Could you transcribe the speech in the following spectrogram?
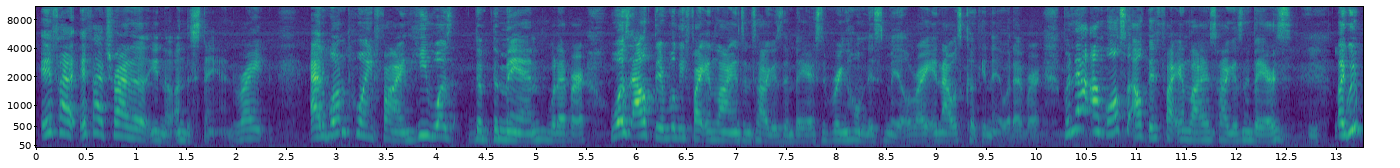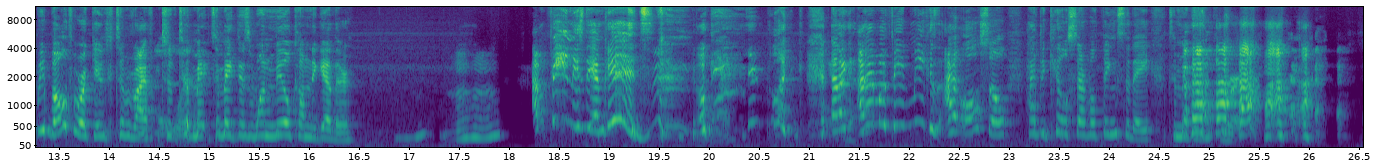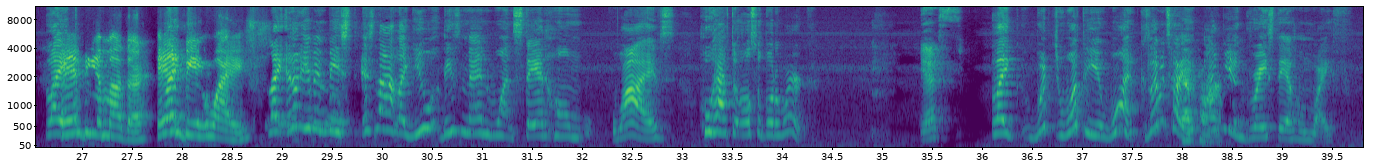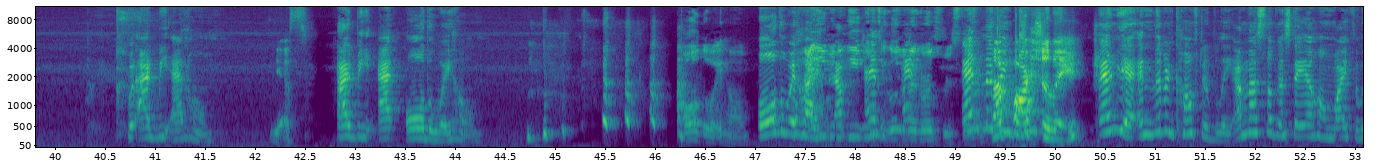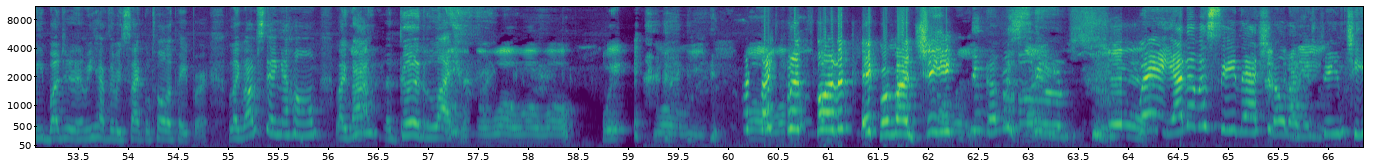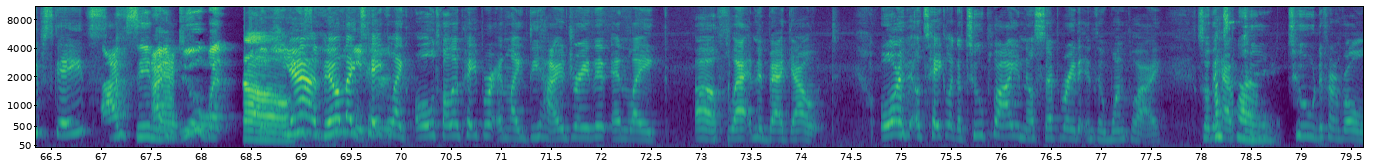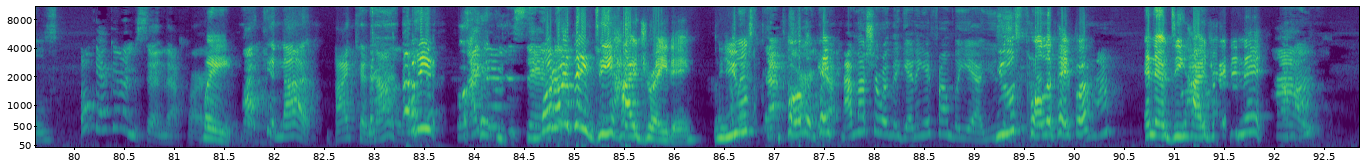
if I if I try to you know understand right. At one point, fine, he was the, the man, whatever, was out there really fighting lions and tigers and bears to bring home this meal, right? And I was cooking it, whatever. But now I'm also out there fighting lions, tigers, and bears. Like we, we both working to provide to, to make to make this one meal come together. Mhm. I'm feeding these damn kids. okay, like, and I, I'm gonna feed me because I also had to kill several things today to make it work. Like, And be a mother and be a wife. like it don't even be. It's not like you. These men want stay-at-home wives who have to also go to work. yes, Like, what what do you want? Because let me tell That you, part. I'd be a great stay-at-home wife, but I'd be at home. yes. I'd be at all the way home, all the way home. all the way home. I even And- leave you to go to the grocery store. and Not living partially. And yeah, and living comfortably. I'm not still gonna stay at home wife and we budget and we have to recycle toilet paper. Like if I'm staying at home, like we Not- a good life. whoa, whoa, whoa, whoa, wait, whoa, wait, whoa, Like whoa, put toilet paper on my cheek. wait. You never Oh, seen Shit. Wait, y'all never seen that show like I- Extreme Cheapskates? I've seen I do, but No. Use Yeah, the they'll like newspaper. take like old toilet paper and like dehydrate it and like uh flatten it back out. Or they'll take like a two ply and they'll separate it into one ply. So they I'm have two sorry. two different rolls. okay, I can understand that part. Wait. I cannot. I cannot. What, do you, I can understand. what that. are they dehydrating? Use toilet part, paper. Yeah, I'm not sure where they're getting it from, but yeah, use, Use toilet paper Uh-huh. and they're dehydrating it. How?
